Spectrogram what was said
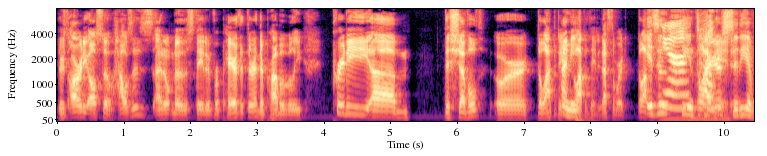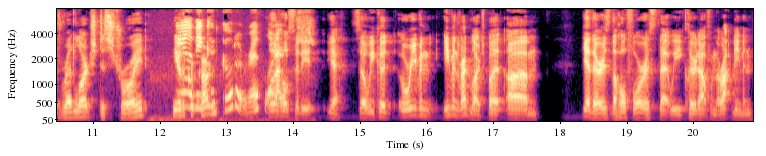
There's already also houses. I don't know the state of repair that they're in. They're probably pretty um disheveled or dilapidated. I mean, dilapidated. That's the word. Dilapidated. Isn't Yeah. the entire city of Red Larch destroyed near the yeah, Crypt they Garden? could go to Red Light. well, that whole city. Yeah. So we could, or even even Red Larch, but um, yeah, there is the whole forest that we cleared out from the Rot Demon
